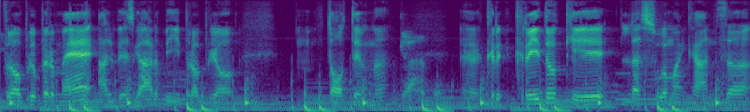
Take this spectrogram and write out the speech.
proprio per me, Alves Garbi, proprio mm, totem. Eh, cre- credo che la sua mancanza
